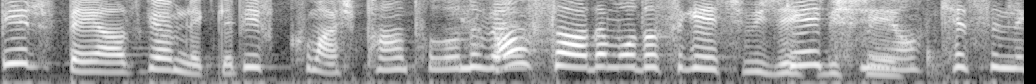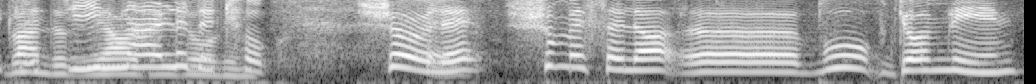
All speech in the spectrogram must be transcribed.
Bir beyaz gömlekle bir kumaş pantolonu ve Asla da modası geçmeyecek bir şey. geçmiyor. Kesinlikle. Ben de yardımcı de olayım. çok Şöyle şey. şu mesela e, bu gömleğin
